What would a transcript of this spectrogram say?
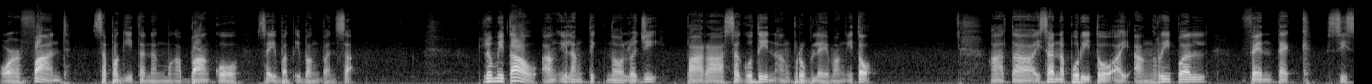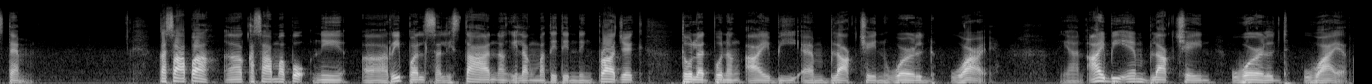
or fund sa pagitan ng mga bangko sa iba't ibang bansa. Lumitaw ang ilang technology para sagutin ang problemang ito. At uh, isa na po rito ay ang Ripple FinTech System. Kasapa, uh, kasama po ni uh, Ripple sa listahan ang ilang matitinding project tulad po ng IBM Blockchain World Wire. Yan, IBM Blockchain World Wire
